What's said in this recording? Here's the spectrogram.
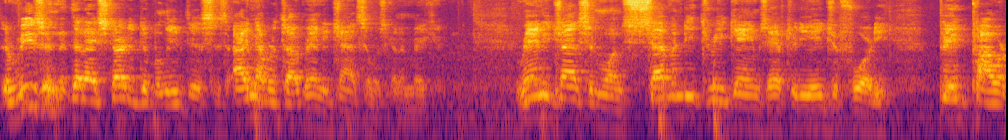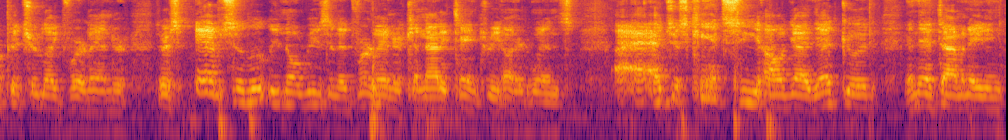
The reason that I started to believe this is I never thought Randy Johnson was going to make it. Randy Johnson won 73 games after the age of 40. Big power pitcher like Verlander. There's absolutely no reason that Verlander cannot attain 300 wins. I, I just can't see how a guy that good and that dominating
